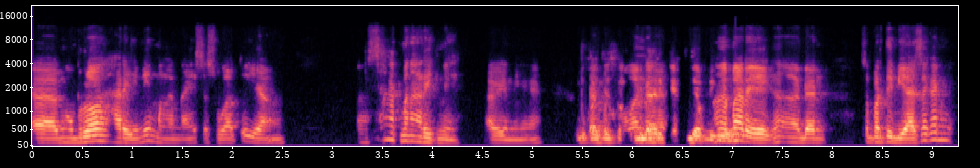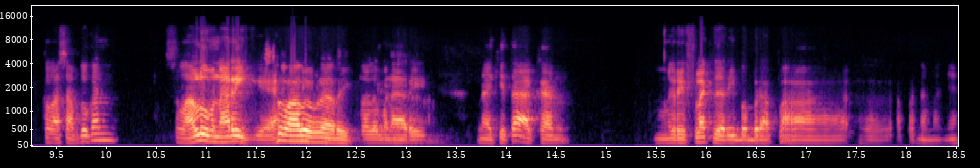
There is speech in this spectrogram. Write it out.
eh, ngobrol hari ini mengenai sesuatu yang eh, sangat menarik nih hari ini ya. Bukan Dan sesuatu menarik ya, setiap minggu. Sangat menarik eh, dan seperti biasa kan kelas Sabtu kan selalu menarik ya. Selalu menarik. Selalu menarik. Nah, kita akan reflect dari beberapa eh, apa namanya?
